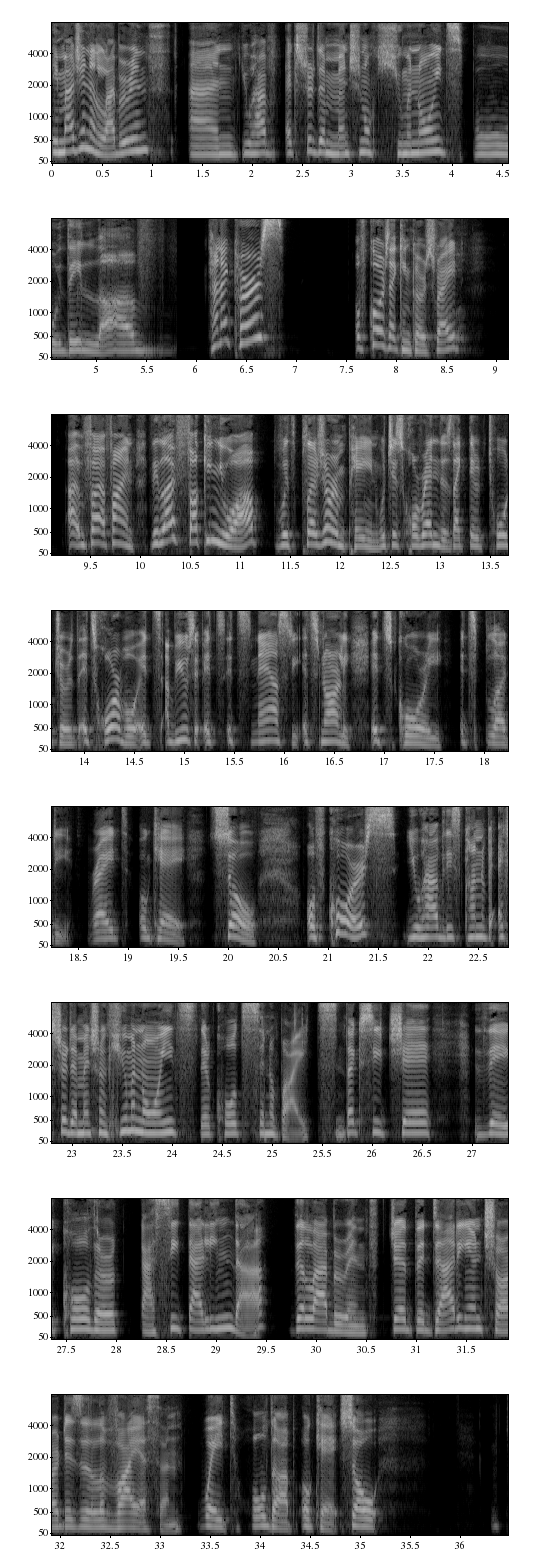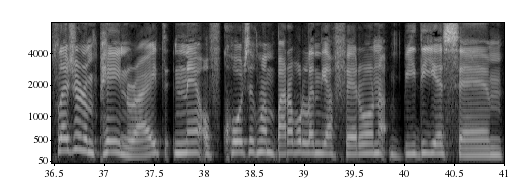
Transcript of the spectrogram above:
Imagine a labyrinth and you have extra dimensional humanoids who they love. Can I curse? Of course I can curse, right? Uh, fine. They love fucking you up with pleasure and pain, which is horrendous. Like they're tortured. It's horrible. It's abusive. It's it's nasty. It's gnarly. It's gory. It's bloody. Right? Okay. So, of course, you have these kind of extra dimensional humanoids. They're called Cenobites. They call their casita linda the labyrinth. The daddy in charge is a leviathan. Wait, hold up. Okay. So pleasure and pain, right? Ναι, of course έχουμε πάρα πολλά ενδιαφέρον BDSM,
